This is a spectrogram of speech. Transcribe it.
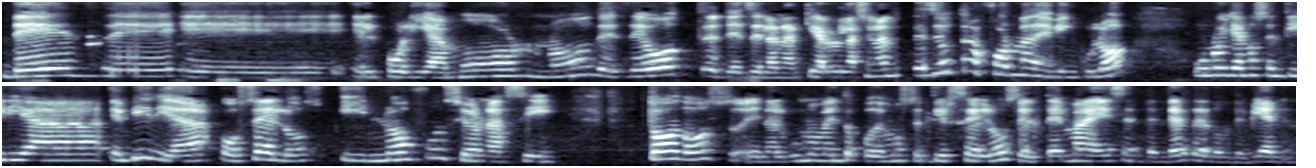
desde eh, el poliamor, ¿no? Desde, desde la anarquía relacional, desde otra forma de vínculo, uno ya no sentiría envidia o celos y no funciona así. Todos en algún momento podemos sentir celos, el tema es entender de dónde vienen.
